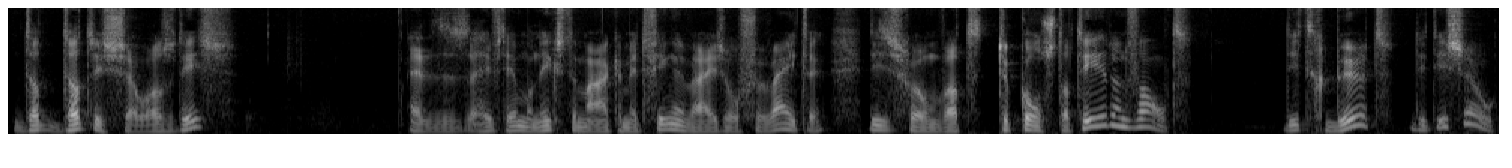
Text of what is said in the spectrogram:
Dat, dat is zoals het is. En dat heeft helemaal niks te maken met vingerwijzen of verwijten. Dit is gewoon wat te constateren valt. Dit gebeurt, dit is zo.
